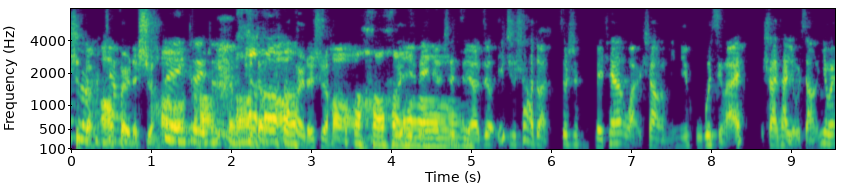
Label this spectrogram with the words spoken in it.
是等 offer 的时候，对对对，是等 offer 的时候，所以那年春节就一直刷短，就是每天晚上迷迷糊糊醒来刷一下邮箱，因为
